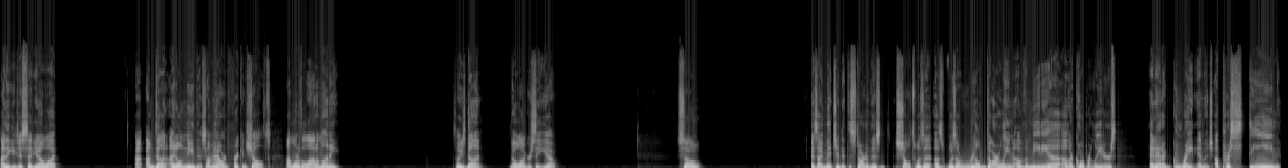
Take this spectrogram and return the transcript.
I think he just said, you know what? I- am done. I don't need this. I'm Howard frickin' Schultz. I'm worth a lot of money. So he's done. No longer CEO. So as I mentioned at the start of this, Schultz was a, a, was a real darling of the media, other corporate leaders, and had a great image, a pristine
